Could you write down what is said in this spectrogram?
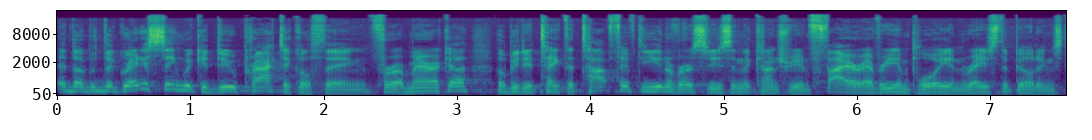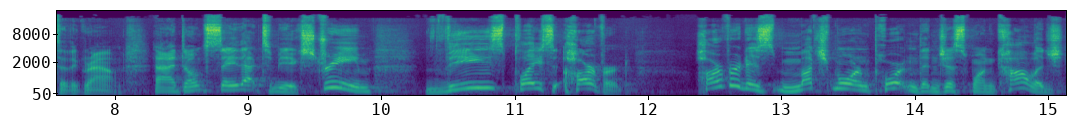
The, the greatest thing we could do, practical thing for America, would be to take the top 50 universities in the country and fire every employee and raze the buildings to the ground. And I don't say that to be extreme. These places, Harvard, Harvard is much more important than just one college.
